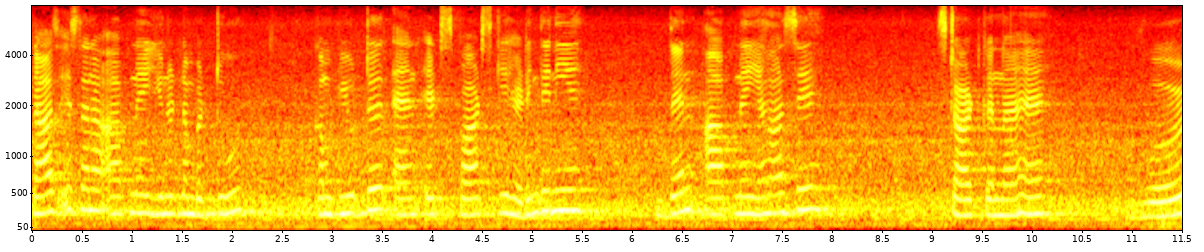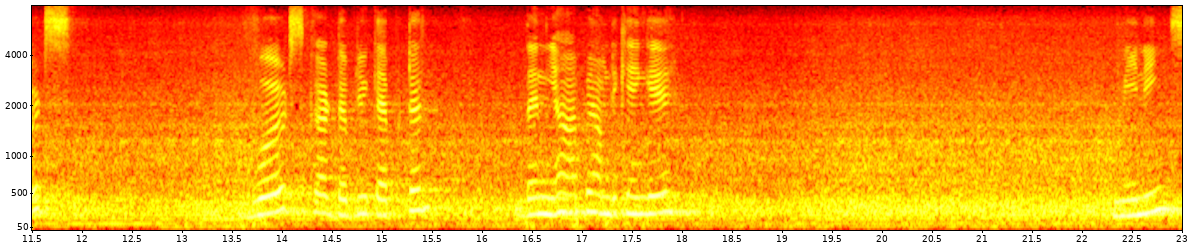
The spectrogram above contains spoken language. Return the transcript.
class इस तरह आपने unit number two computer and its parts की हेडिंग देनी है। देन आपने यहाँ से स्टार्ट करना है वर्ड्स वर्ड्स का डब्ल्यू कैपिटल देन यहाँ पे हम लिखेंगे मीनिंग्स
